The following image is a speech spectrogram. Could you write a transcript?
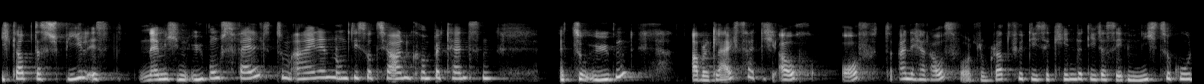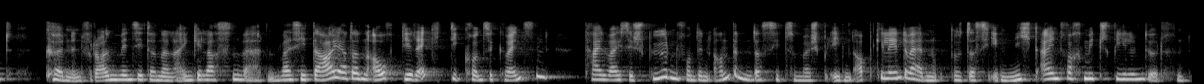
Ich glaube, das Spiel ist nämlich ein Übungsfeld zum einen, um die sozialen Kompetenzen äh, zu üben, aber gleichzeitig auch oft eine Herausforderung, gerade für diese Kinder, die das eben nicht so gut können, vor allem wenn sie dann allein gelassen werden, weil sie da ja dann auch direkt die Konsequenzen teilweise spüren von den anderen, dass sie zum Beispiel eben abgelehnt werden oder dass sie eben nicht einfach mitspielen dürfen.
